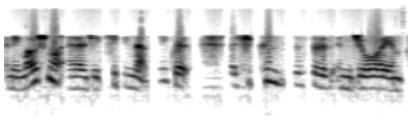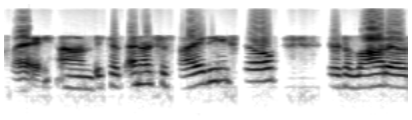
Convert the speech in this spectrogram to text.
and emotional energy keeping that secret that she couldn't just sort of enjoy and play. Um, because in our society still, there's a lot of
